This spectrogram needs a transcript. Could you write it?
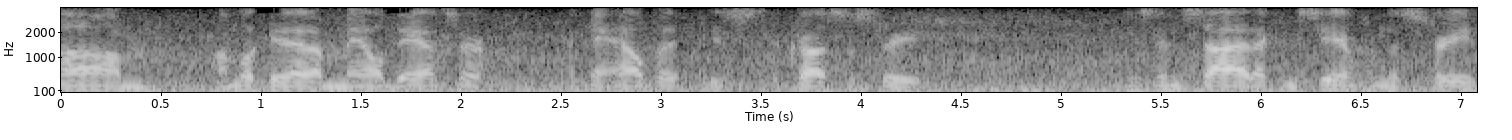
Um, I'm looking at a male dancer. I can't help it. He's across the street. He's inside. I can see him from the street.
